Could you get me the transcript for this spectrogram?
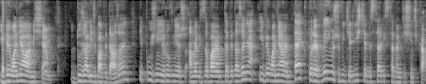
i wyłaniała mi się duża liczba wydarzeń i później również analizowałem te wydarzenia i wyłaniałem te, które Wy już widzieliście w serii Stawiam 10K.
